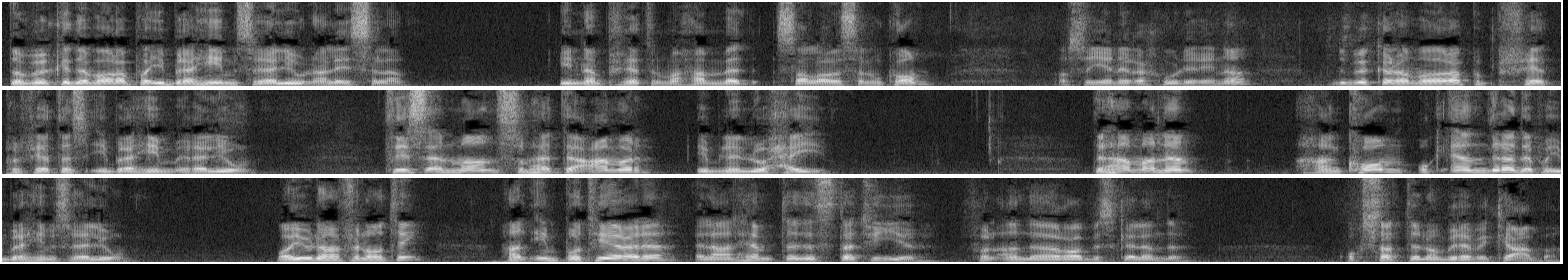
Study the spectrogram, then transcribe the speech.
de brukade vara på Ibrahims religion, alaihissalam. Innan profeten Muhammed sallallahu alaihi kom, alltså generationer innan, då brukade de vara på profet, profetens Ibrahim-religion. Tills en man som hette Amr ibn Luhay. Den här mannen, han kom och ändrade på Ibrahims religion. Vad gjorde han för någonting? Han importerade, eller han hämtade statyer från andra arabiska länder. Och satte dem bredvid Kaaba.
